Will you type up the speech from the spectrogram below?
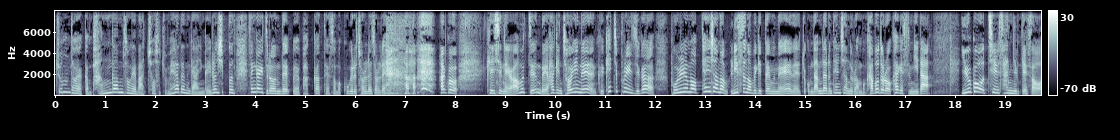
좀 더 약간 밤 감성에 맞춰서 좀 해야 되는 게 아닌가, 이런 싶은 생각이 들었는데, 왜 바깥에서 막 고개를 절레절레 하고, 계시네요. 아무튼, 네, 하긴 저희는 그 캐치프레이즈가 볼륨업, 텐션업, 리슨업이기 때문에 네, 조금 남다른 tension으로 한번 가보도록 하겠습니다. 6574님께서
